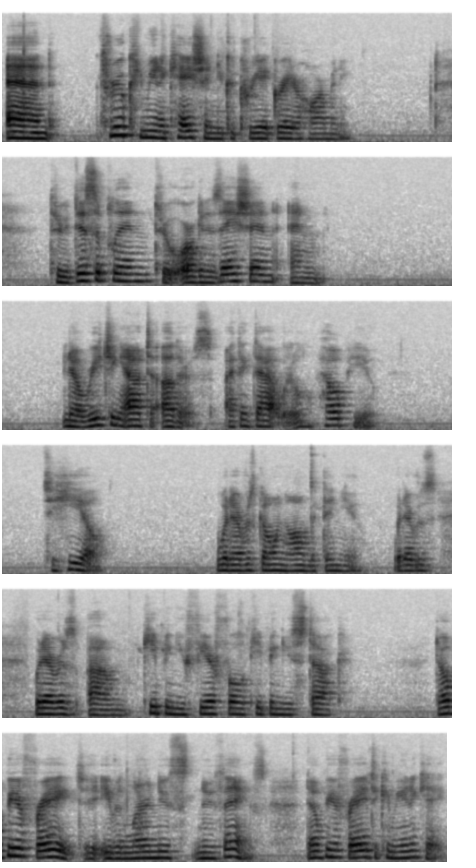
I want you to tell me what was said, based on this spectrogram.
And through communication, you could create greater harmony. Through discipline, through organization, and you know, reaching out to others. I think that will help you to heal whatever's going on within you, whatever's whatever's um, keeping you fearful, keeping you stuck. Don't be afraid to even learn new new things. Don't be afraid to communicate.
